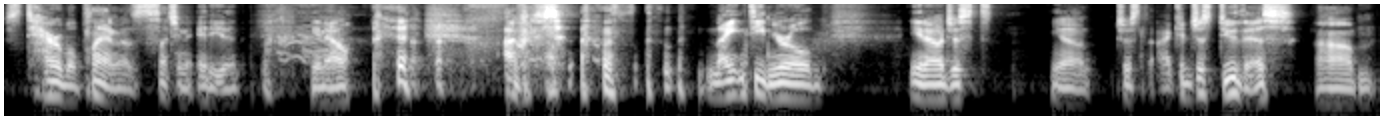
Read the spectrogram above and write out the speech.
It's a terrible plan. I was such an idiot, you know. I was 19 year old, you know, just you know, just I could just do this. Um,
